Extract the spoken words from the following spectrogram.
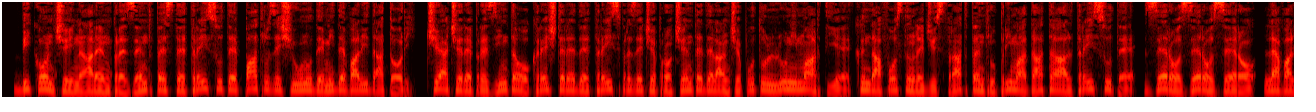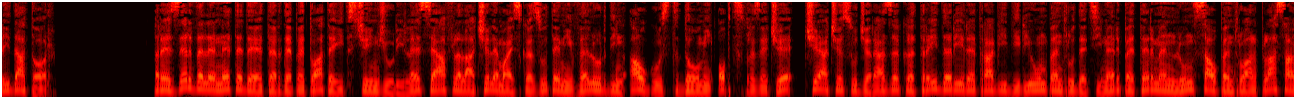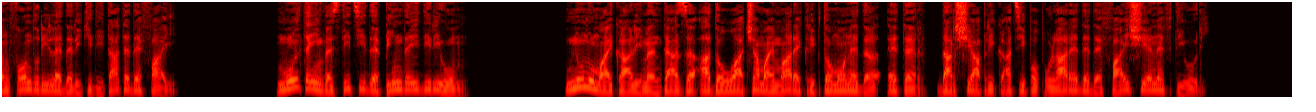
Bitcoin are în prezent peste 341.000 de validatori, ceea ce reprezintă o creștere de 13% de la începutul lunii martie, când a fost înregistrat pentru prima dată al 300.000 validator. Rezervele nete de Ether de pe toate exchange-urile se află la cele mai scăzute niveluri din august 2018, ceea ce sugerează că traderii retrag Ethereum pentru dețineri pe termen lung sau pentru a-l plasa în fondurile de lichiditate de FI. Multe investiții depind de Ethereum. Nu numai că alimentează a doua cea mai mare criptomonedă, Ether, dar și aplicații populare de DeFi și NFT-uri.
